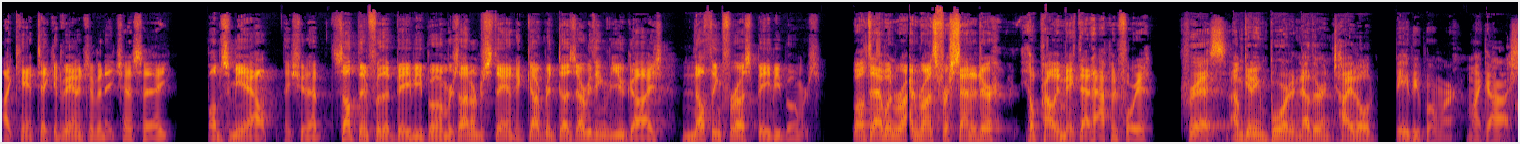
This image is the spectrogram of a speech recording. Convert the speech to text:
I can't take advantage of an HSA. Bums me out. They should have something for the baby boomers. I don't understand. The government does everything for you guys, nothing for us baby boomers. Well, Dad, when Ryan runs for senator, he'll probably make that happen for you. Chris, I'm getting bored. Another entitled baby boomer. My gosh.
